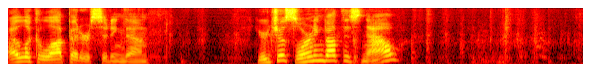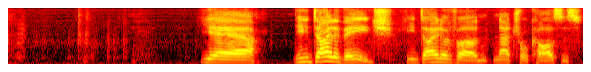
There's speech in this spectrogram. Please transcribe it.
I look a lot better sitting down. You're just learning about this now? Yeah, he died of age. He died of uh, natural causes.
